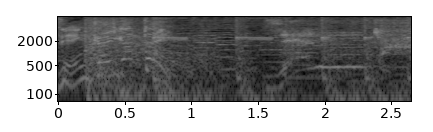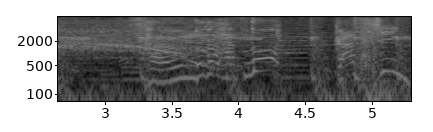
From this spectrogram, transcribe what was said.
全開合体サウンドが発動合心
